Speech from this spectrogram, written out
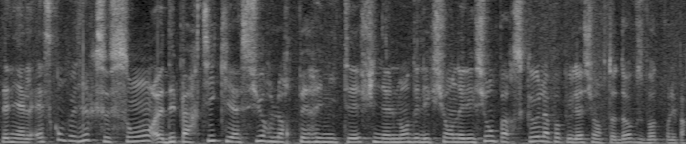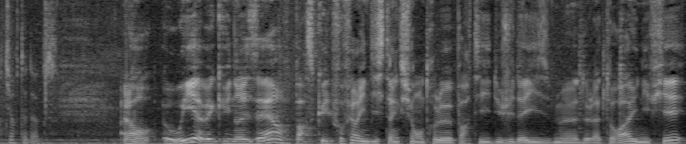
Daniel, est-ce qu'on peut dire que ce sont euh, des partis qui assurent leur pérennité finalement d'élection en élection parce que la population orthodoxe vote pour les partis orthodoxes? Alors oui, avec une réserve, parce qu'il faut faire une distinction entre le parti du judaïsme de la Torah unifié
